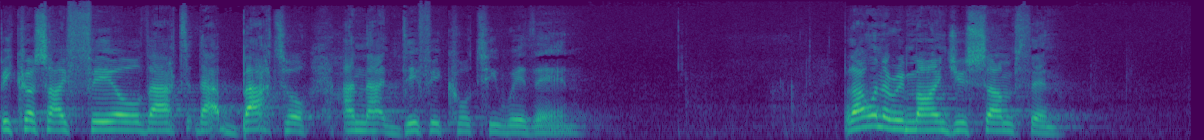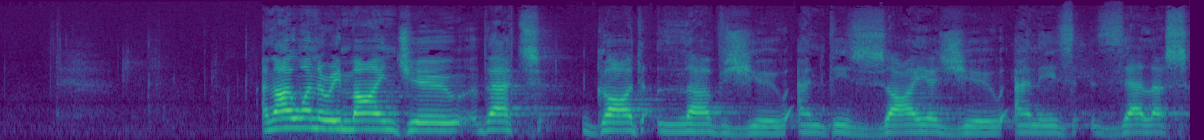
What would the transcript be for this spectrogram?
because I feel that, that battle and that difficulty within. But I want to remind you something. And I want to remind you that God loves you and desires you and is zealous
